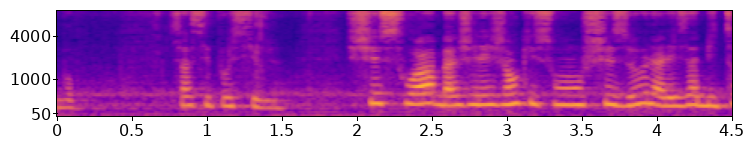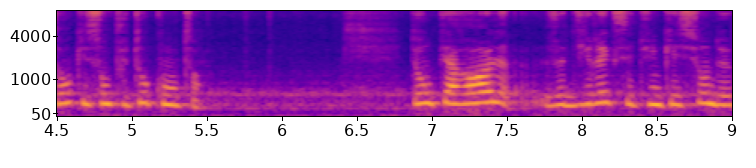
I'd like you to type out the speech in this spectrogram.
bon, ça c'est possible. Chez soi, bah, j'ai les gens qui sont chez eux, là, les habitants, qui sont plutôt contents. Donc, Carole, je dirais que c'est une question de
